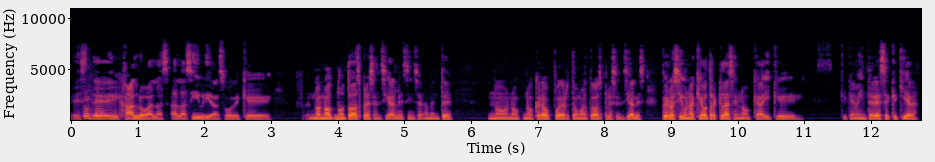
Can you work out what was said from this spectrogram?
este, jalo a las, a las híbridas o de que, no, no, no todas presenciales, sinceramente, no, no, no creo poder tomar todas presenciales, pero sí una que otra clase, ¿no? Que hay que, que, que me interese, que quiera.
